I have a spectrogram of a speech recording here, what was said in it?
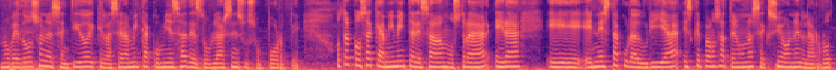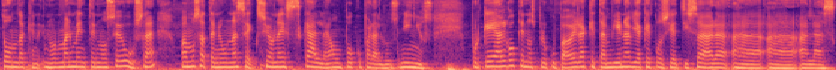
novedoso en el sentido de que la cerámica comienza a desdoblarse en su soporte. Otra cosa que a mí me interesaba mostrar era eh, en esta curaduría es que vamos a tener una sección en la rotonda que normalmente no se usa, vamos a tener una sección un poco para los niños, porque algo que nos preocupaba era que también había que concientizar a las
